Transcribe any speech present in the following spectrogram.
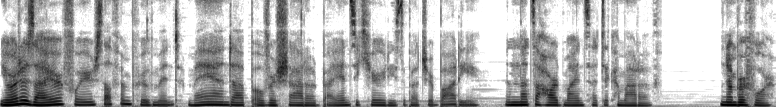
Your desire for your self-improvement may end up overshadowed by insecurities about your body, and that's a hard mindset to come out of. Number four,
